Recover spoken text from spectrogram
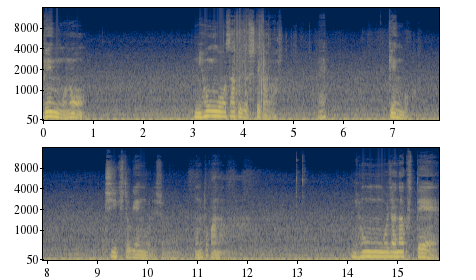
言語の日本語を削除してからえ言語。地域と言語でしょ本当かな。日本語じゃなくて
